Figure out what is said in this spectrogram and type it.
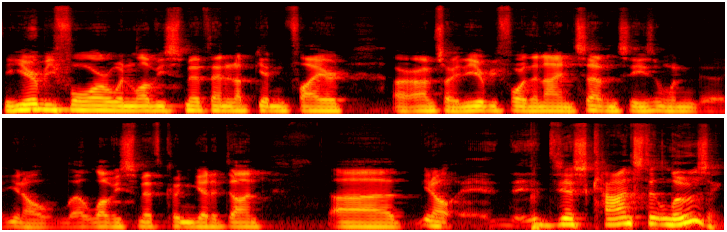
the year before when Lovie Smith ended up getting fired, or I'm sorry, the year before the nine and seven season when uh, you know Lovie Smith couldn't get it done. Uh, you know, just constant losing,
